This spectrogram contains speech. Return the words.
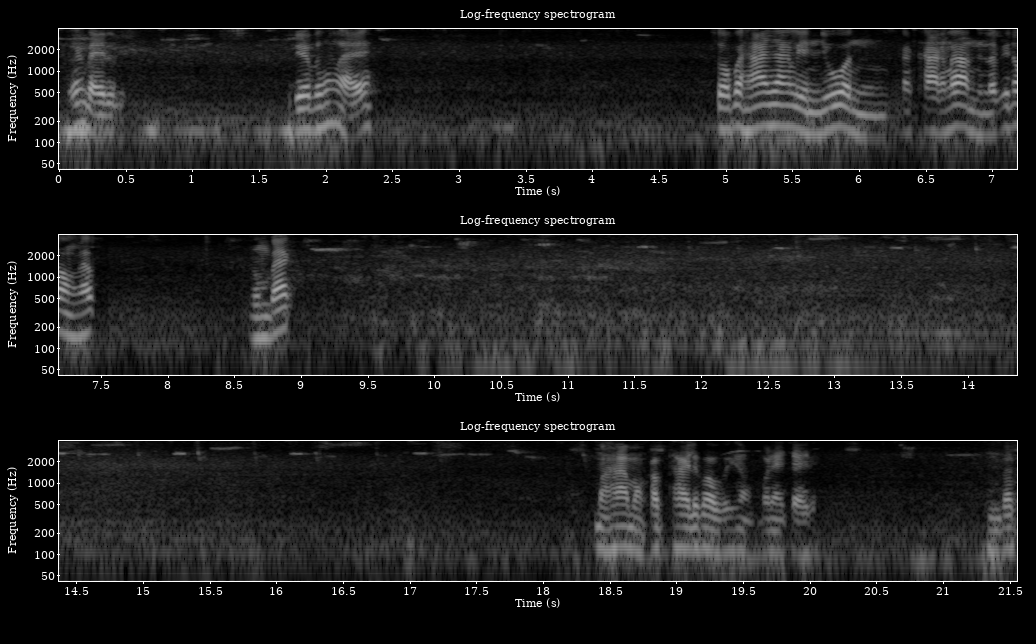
ไปทางไหนเรียนไปทางไหน ชอบไปหาย่างเล่นอยู่อั่นข้างๆร้านนี่แหละพี่น้องครับหนุ่มแบ็คมาหาหมองขับไทยหรือเปล่าพี่น้องไม่แน่ใจเลยหนุ่มแบ็ค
